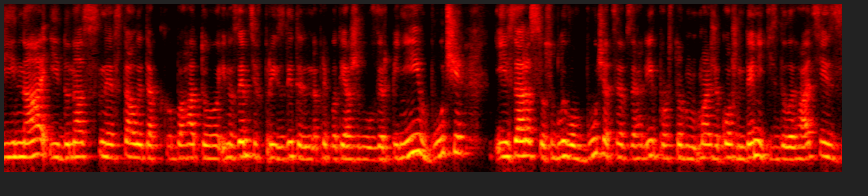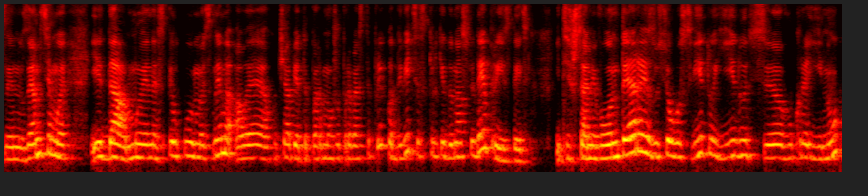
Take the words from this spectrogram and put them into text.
війна, і до нас не стали так багато іноземців приїздити. Наприклад, я живу в Ірпіні, в Бучі, І зараз, особливо в Буча, це взагалі просто майже кожен день якісь делегації з іноземцями. І да, ми не спілкуємося з ними, але хоча б я тепер можу привести приклад. Дивіться, скільки до нас людей приїздить. І ті ж самі волонтери з усього світу їдуть е, в Україну.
